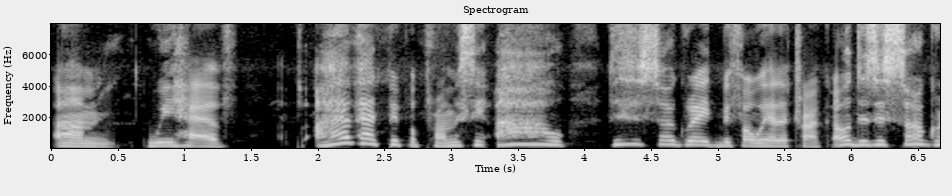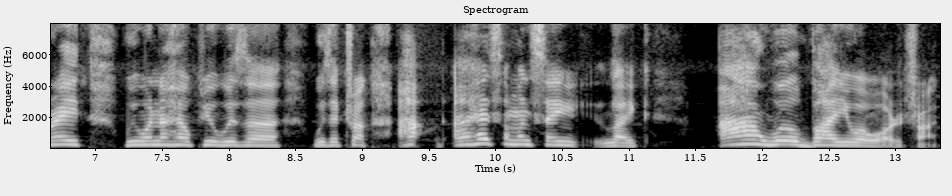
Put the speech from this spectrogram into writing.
Um, we have, I have had people promising, oh, this is so great before we had a truck. Oh, this is so great. We want to help you with a with a truck. I, I had someone say like, I will buy you a water truck.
